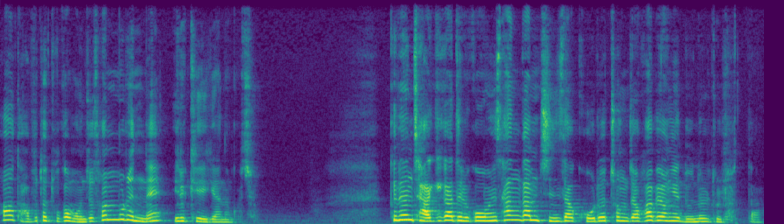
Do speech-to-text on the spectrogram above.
아, 나보다 누가 먼저 선물했네? 이렇게 얘기하는 거죠. 그는 자기가 들고 온 상감 진사 고려청자 화병에 눈을 돌렸다.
